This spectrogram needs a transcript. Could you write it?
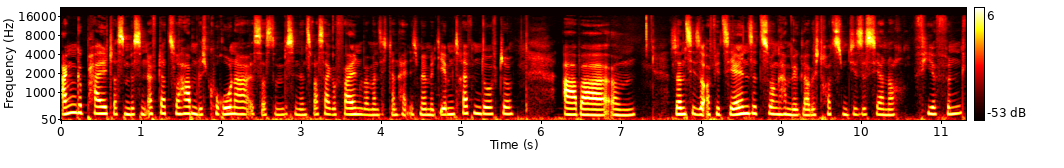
angepeilt, das ein bisschen öfter zu haben. Durch Corona ist das so ein bisschen ins Wasser gefallen, weil man sich dann halt nicht mehr mit jedem treffen durfte. Aber ähm, sonst diese offiziellen Sitzungen haben wir, glaube ich, trotzdem dieses Jahr noch vier, fünf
